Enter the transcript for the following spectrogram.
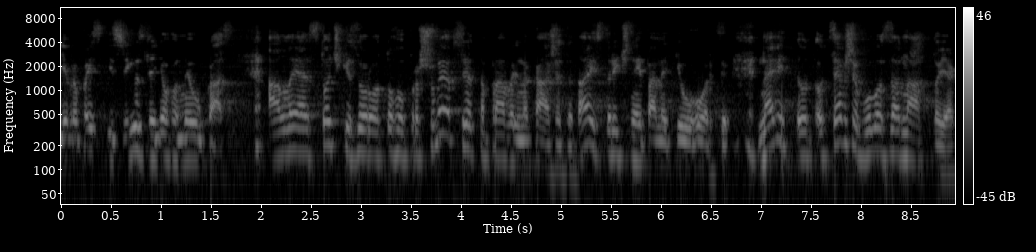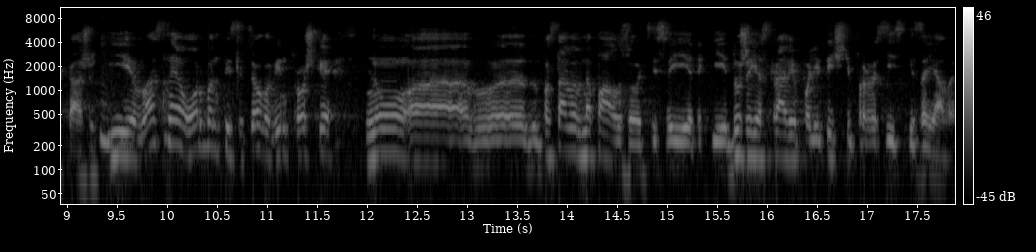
європейський союз для нього не указ. Але з точки зору того, про що ви абсолютно правильно кажете, да, історичної пам'яті угорців, навіть от, це вже було занадто, як кажуть. І власне Орбан після цього він трошки ну поставив на паузу ці свої такі дуже яскраві політичні проросійські заяви.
